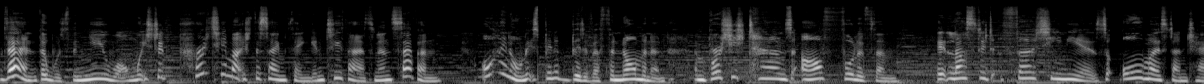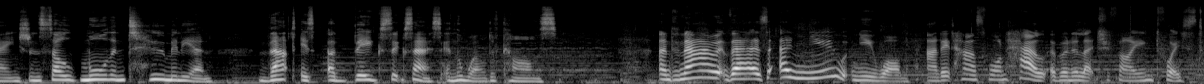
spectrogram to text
Then there was the new one, which did pretty much the same thing in 2007. All in all, it's been a bit of a phenomenon, and British towns are full of them. It lasted 13 years, almost unchanged, and sold more than 2 million. That is a big success in the world of cars. And now there's a new, new one, and it has one hell of an electrifying twist.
